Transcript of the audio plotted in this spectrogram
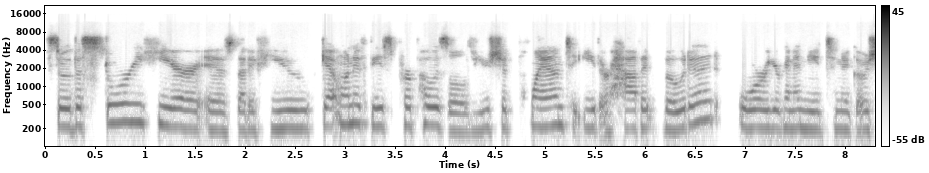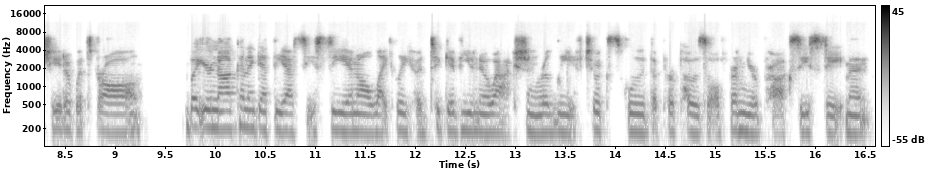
So the story here is that if you get one of these proposals, you should plan to either have it voted or you're going to need to negotiate a withdrawal. But you're not going to get the SEC in all likelihood to give you no action relief to exclude the proposal from your proxy statement.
